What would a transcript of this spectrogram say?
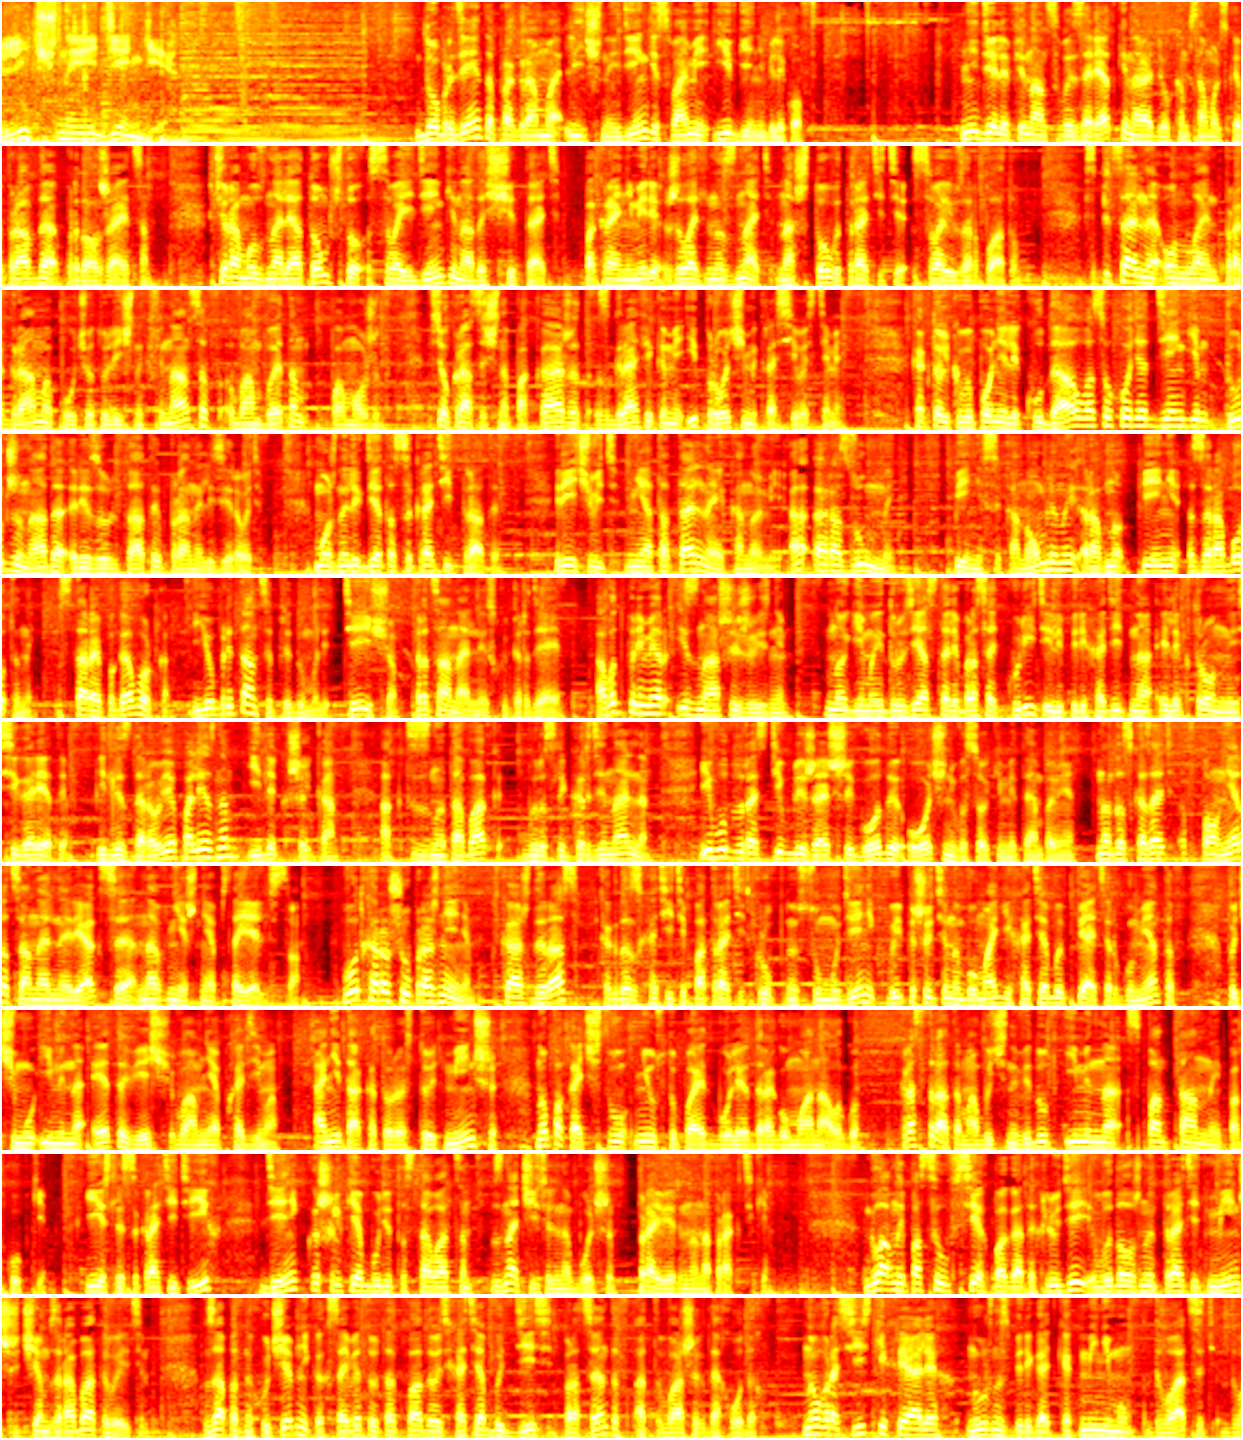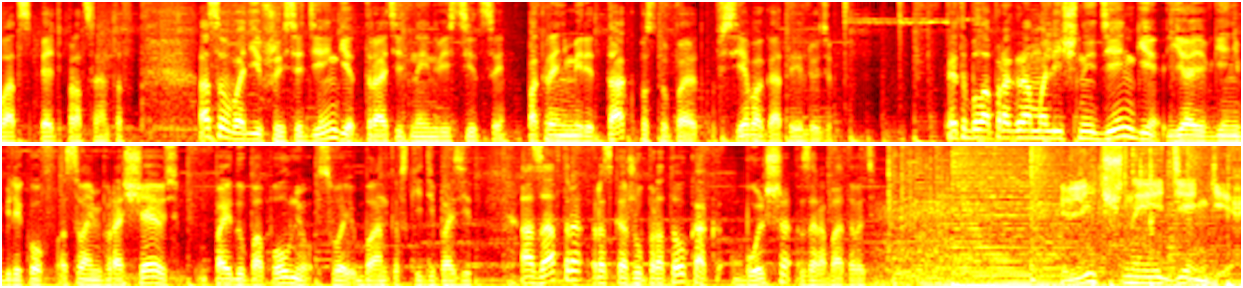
Личные деньги. Добрый день, это программа «Личные деньги». С вами Евгений Беляков. Неделя финансовой зарядки на радио «Комсомольская правда» продолжается. Вчера мы узнали о том, что свои деньги надо считать. По крайней мере, желательно знать, на что вы тратите свою зарплату. Специальная онлайн-программа по учету личных финансов вам в этом поможет. Все красочно покажет, с графиками и прочими красивостями. Как только вы поняли, куда у вас уходят деньги, тут же надо результаты проанализировать. Можно ли где-то сократить траты? Речь ведь не о тотальной экономии, а о разумной. Пени сэкономленный равно пени заработанный. Старая поговорка. Ее британцы придумали, те еще рациональные скупердяи. А вот пример из нашей жизни. Многие мои друзья стали бросать курить или переходить на электронные сигареты. И для здоровья полезно, и для кошелька. Акцизы на табак выросли кардинально и будут расти в ближайшие годы очень высокими темпами. Надо сказать, вполне рациональная реакция на внешние обстоятельства. Вот хорошее упражнение. Каждый раз, когда захотите потратить крупную сумму денег, выпишите на бумаге хотя бы 5 аргументов, почему именно эта вещь вам необходима, а не та, которая стоит меньше, но по качеству не уступает более дорогому аналогу. К растратам обычно ведут именно спонтанные покупки. Если сократите их, денег в кошельке будет оставаться значительно больше. Проверено на практике. Главный посыл всех богатых людей – вы должны тратить меньше, чем зарабатываете. В западных учебниках советуют откладывать хотя бы 10% от ваших доходов. Но в российских реалиях нужно сберегать как минимум 20-25%. Освободившиеся деньги тратить на инвестиции. По крайней мере, так поступают все богатые люди. Это была программа «Личные деньги». Я, Евгений Беляков, с вами прощаюсь. Пойду пополню свой банковский депозит. А завтра расскажу про то, как больше зарабатывать. Личные деньги.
